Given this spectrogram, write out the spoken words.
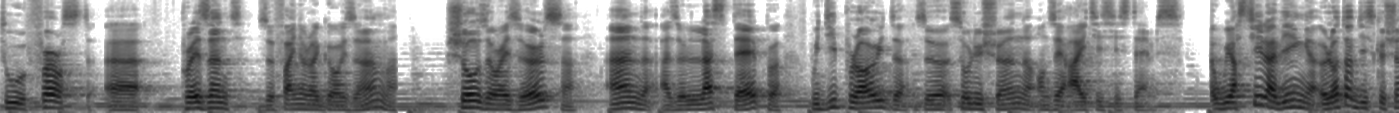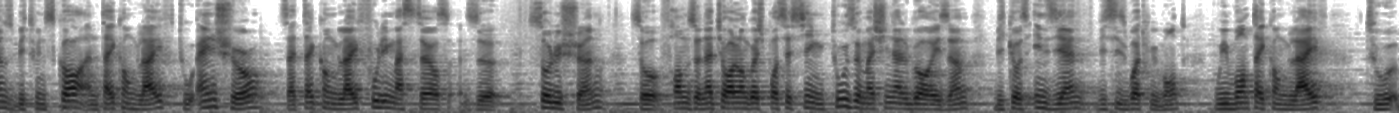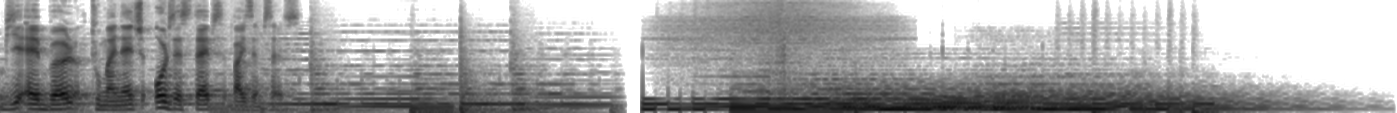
to first uh, present the final algorithm, show the results, and as a last step, we deployed the solution on the IT systems. We are still having a lot of discussions between SCOR and Taikang Life to ensure that Taikang Life fully masters the solution, so from the natural language processing to the machine algorithm, because in the end, this is what we want. We want Taikang Life to be able to manage all the steps by themselves.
